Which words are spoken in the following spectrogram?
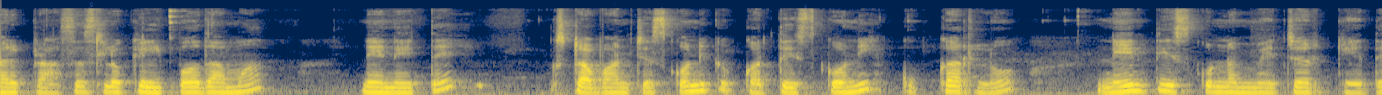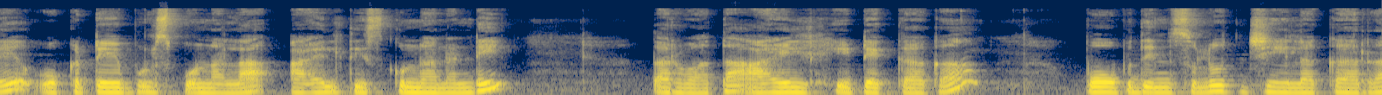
మరి ప్రాసెస్లోకి వెళ్ళిపోదామా? నేనైతే స్టవ్ ఆన్ చేసుకొని కుక్కర్ తీసుకొని కుక్కర్లో నేను తీసుకున్న మెజర్కి అయితే ఒక టేబుల్ స్పూన్ అలా ఆయిల్ తీసుకున్నానండి. తర్వాత ఆయిల్ హీట్ ఎక్కాక పోపు దినుసులు జీలకర్ర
